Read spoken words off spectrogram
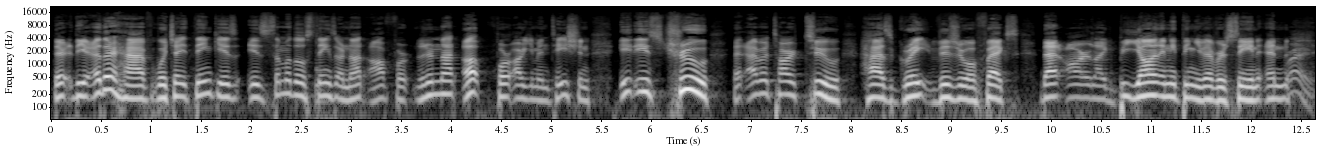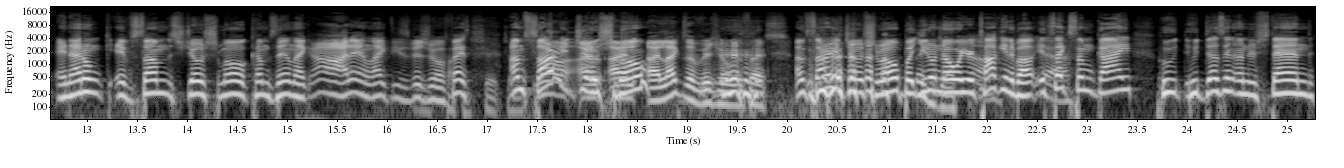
There, the other half, which I think is is some of those things are not up for they're not up for argumentation. It is true that Avatar two has great visual effects that are like beyond anything you've ever seen, and Right. and I don't if some Joe Schmo comes in like, oh, I didn't like these visual effects. shit, I'm sorry, No, Joe I, Schmo. I, I like the visual effects. I'm sorry, Joe Schmo, but you don't you, know what you're talking about. It's yeah. like some guy who who doesn't understand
